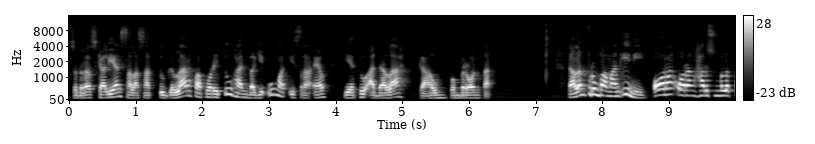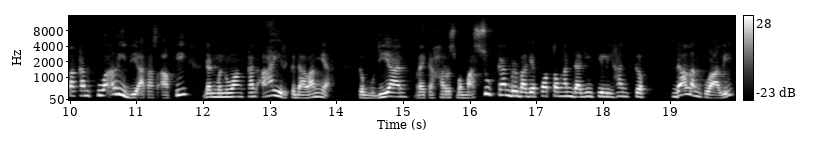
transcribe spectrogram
Saudara sekalian, salah satu gelar favorit Tuhan bagi umat Israel yaitu adalah kaum pemberontak. Dalam perumpamaan ini, orang-orang harus meletakkan kuali di atas api dan menuangkan air ke dalamnya. Kemudian mereka harus memasukkan berbagai potongan daging pilihan ke dalam kuali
